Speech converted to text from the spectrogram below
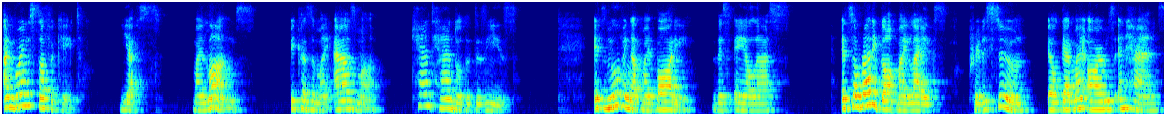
I'm going to suffocate. Yes, my lungs, because of my asthma, can't handle the disease. It's moving up my body, this ALS. It's already got my legs. Pretty soon, it'll get my arms and hands,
